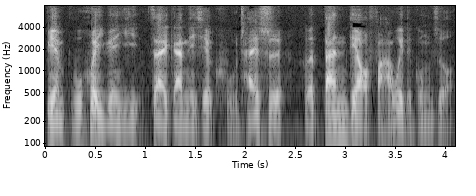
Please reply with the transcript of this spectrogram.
便不会愿意再干那些苦差事和单调乏味的工作。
